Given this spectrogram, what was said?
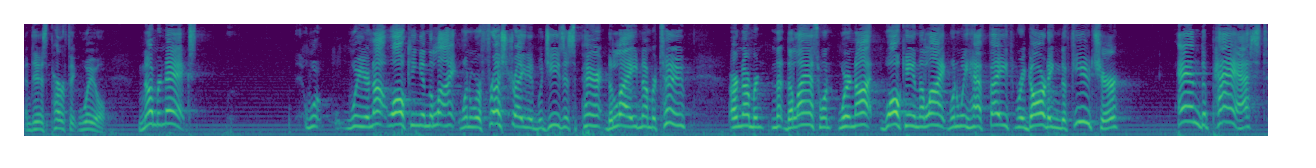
and to His perfect will. Number next, we are not walking in the light when we're frustrated with Jesus' apparent delay. Number two, or number the last one, we're not walking in the light when we have faith regarding the future and the past.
